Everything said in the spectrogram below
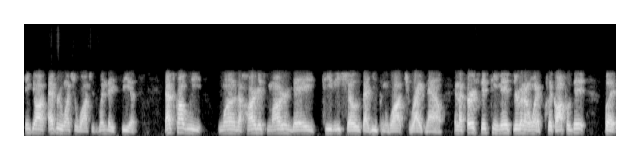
think y'all, everyone should watch is When They See Us. That's probably one of the hardest modern day TV shows that you can watch right now. In the first 15 minutes, you're gonna want to click off of it, but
